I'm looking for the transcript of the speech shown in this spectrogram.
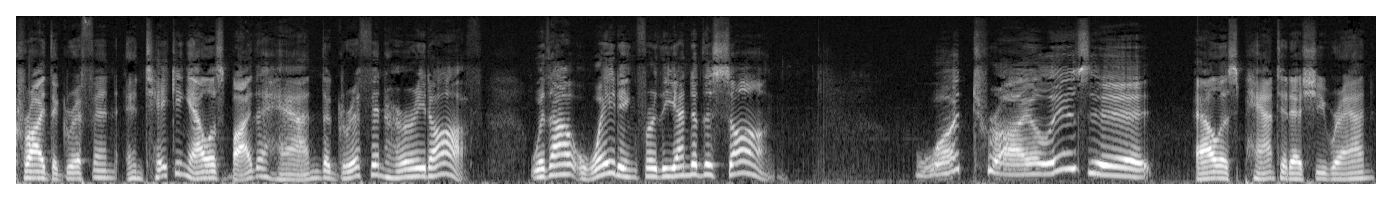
cried the Gryphon, and taking Alice by the hand, the Gryphon hurried off without waiting for the end of the song. What trial is it? Alice panted as she ran,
